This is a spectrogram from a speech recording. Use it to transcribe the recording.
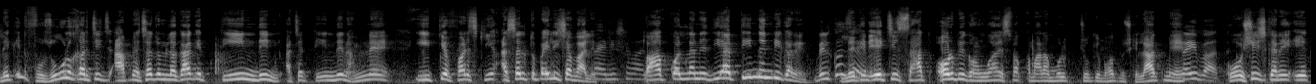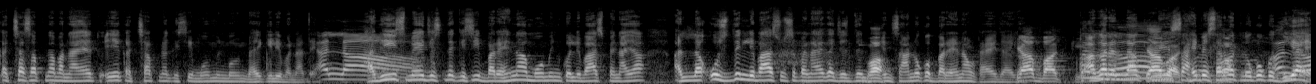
लेकिन फजूल खर्ची आपने अच्छा तुम लगा कि तीन दिन अच्छा तीन दिन हमने ईद के फ़र्ज़ किए असल तो पहली शवाल है। तो आपको अल्लाह ने दिया तीन दिन भी करें। बिल्कुल लेकिन एक चीज़ साथ और भी कहूँगा इस वक्त हमारा मुल्क चूँकि बहुत मुश्किल में है कोशिश करें एक अच्छा सपना बनाया है तो एक अच्छा अपना किसी मोमिन मोमिन भाई के लिए बना दे। हदीस में जिसने किसी बरहना मोमिन को लिबास पहनाया अल्लाह उस दिन लिबास उसे पहनाएगा जिस दिन इंसानों को बरहना उठाया जाएगा। क्या बात की। तो अगर अल्लाह ने साहिब सरवत लोगों को दिया है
